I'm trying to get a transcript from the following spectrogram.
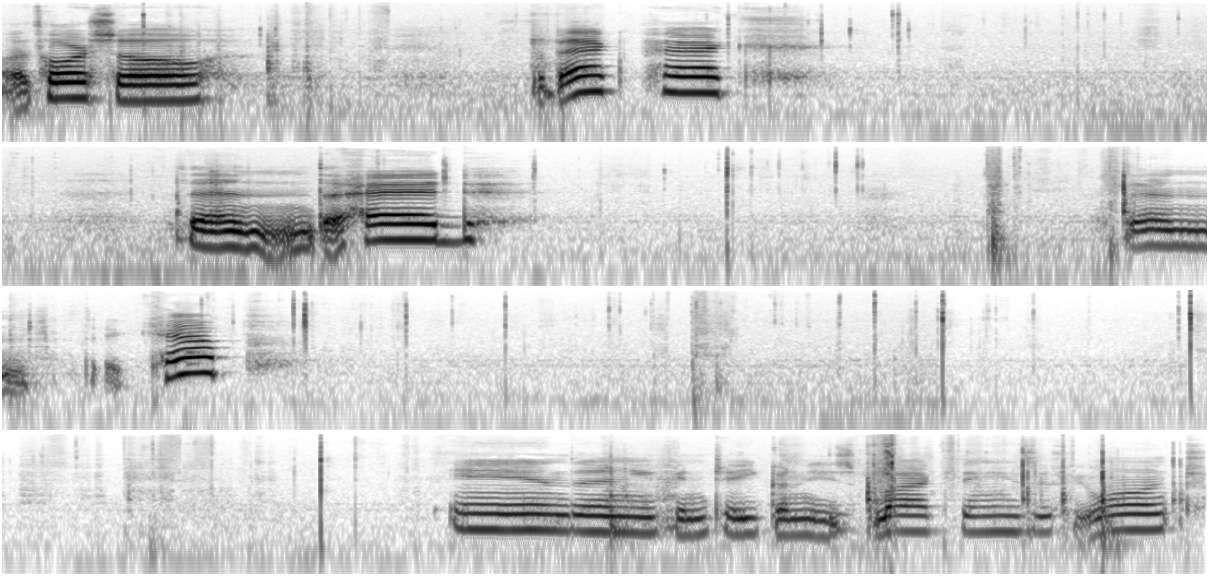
the torso the backpack then the head, then the cap, and then you can take on these black things if you want,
